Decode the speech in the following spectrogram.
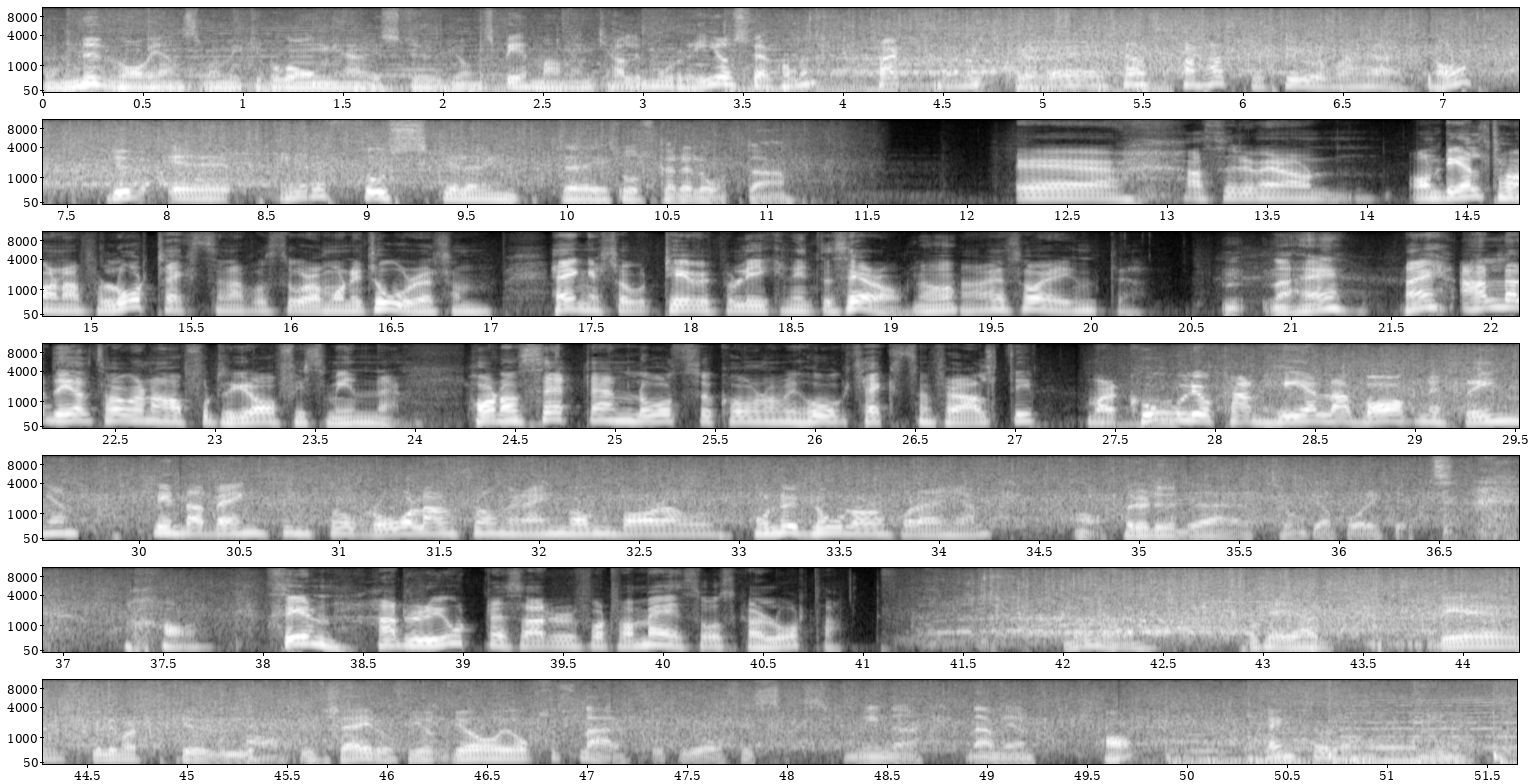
Och nu har vi en som har mycket på gång här i studion. Spelmannen Kalle Moreus, välkommen. Tack så mycket. Det känns fantastiskt kul att vara här. Ja. Du, eh, är det fusk eller inte? Så ska det låta. Eh, alltså du menar om, om deltagarna får låttexterna på stora monitorer som hänger så tv-publiken inte ser dem? Ja. Nej, så är det inte. N- Nej. Nej, alla deltagarna har fotografiskt minne. Har de sett en låt så kommer de ihåg texten för alltid. Markoolio kan hela Wagners Ringen. Linda Bengtzing såg Roland-sången en gång bara och, och nu gnolar de på den igen. Ja, hörru du, det där tror inte jag på riktigt. Ja. Synd, hade du gjort det så hade du fått vara med i Så ska det låta. Ja, ja. Okej, ja, det skulle varit kul i och för sig då, för jag, jag har ju också sån här fotografiskt minne, nämligen. Ja, tänkte du det?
